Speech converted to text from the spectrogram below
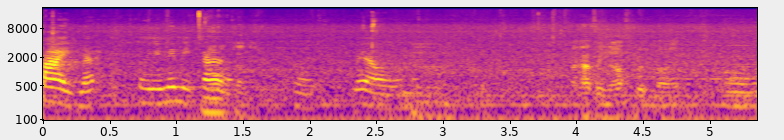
ปลาอีกไหมตรงนี้ไม่มีก้าง No, thank you. เออไม่เอา I have enough with mine. อ๋อ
